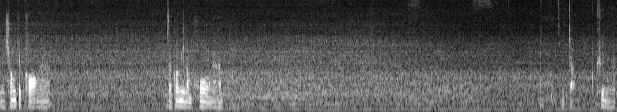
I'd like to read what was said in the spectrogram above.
มีช่องเก็บของนะฮะแล้วก็มีลำโพงนะครับ ที่จับขึ้นนะ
